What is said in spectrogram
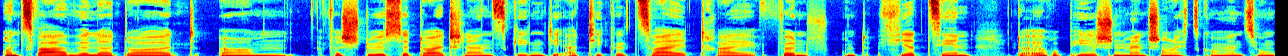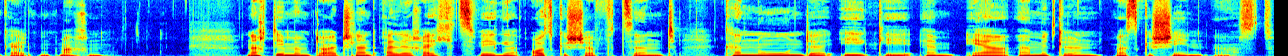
Und zwar will er dort ähm, Verstöße Deutschlands gegen die Artikel 2, 3, 5 und 14 der Europäischen Menschenrechtskonvention geltend machen. Nachdem in Deutschland alle Rechtswege ausgeschöpft sind, kann nun der EGMR ermitteln, was geschehen ist.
